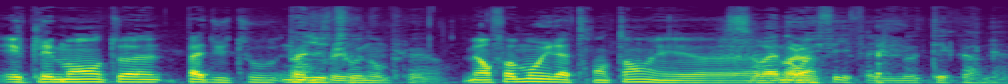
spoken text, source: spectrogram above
et Clément, toi, pas du tout. Pas du tout non plus. Hein. Mais enfin bon, il a 30 ans et. C'est vrai, voilà. il fallait noter quand même.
